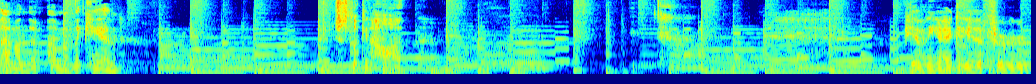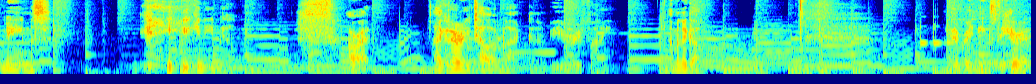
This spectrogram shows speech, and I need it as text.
I'm on the I'm on the can. Just looking hot. You have any idea for names, you can email me. All right. I can already tell I'm not going to be very funny. I'm going to go. Everybody needs to hear it.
